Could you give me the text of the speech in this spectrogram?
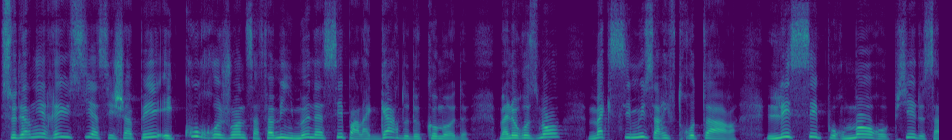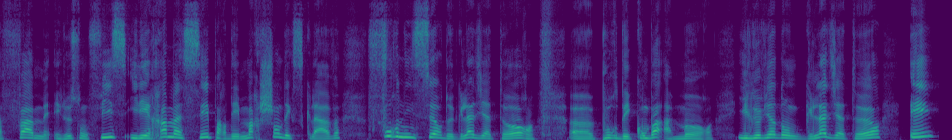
Ce dernier réussit à s'échapper et court rejoindre sa famille menacée par la garde de Commode. Malheureusement, Maximus arrive trop tard. Laissé pour mort aux pieds de sa femme et de son fils, il est ramassé par des marchands d'esclaves, fournisseurs de gladiators euh, pour des combats à mort. Il devient donc gladiateur et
